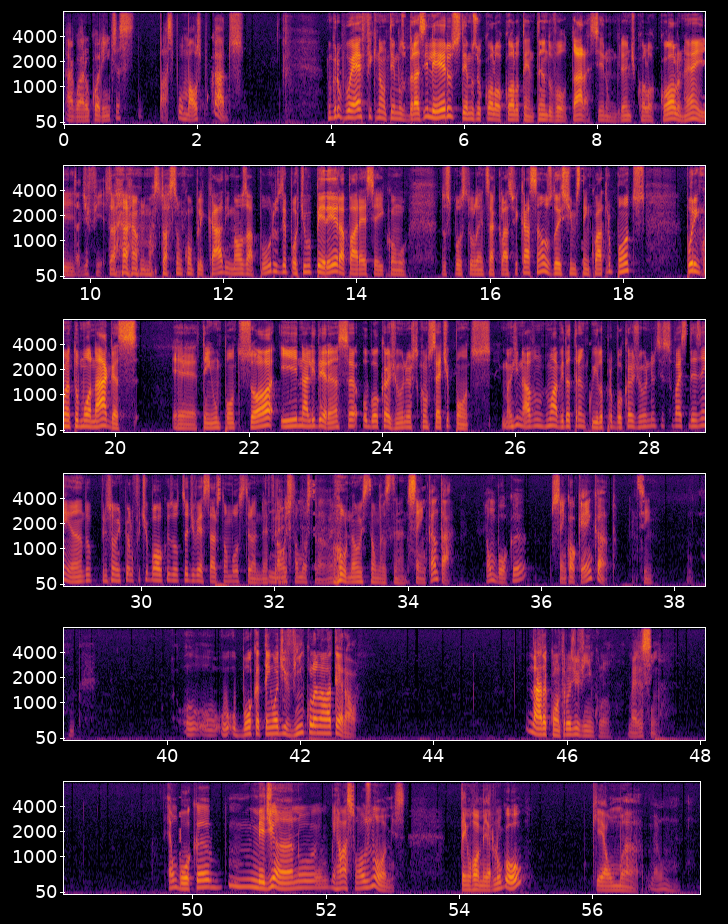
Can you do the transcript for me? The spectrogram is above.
Agora o Corinthians passa por maus bocados. No grupo F, que não temos brasileiros, temos o Colo-Colo tentando voltar a ser um grande Colo-Colo, né? E Tá difícil. tá numa situação complicada, em maus apuros. Deportivo Pereira aparece aí como dos postulantes à classificação. Os dois times têm quatro pontos. Por enquanto, o Monagas eh, tem um ponto só e na liderança o Boca Juniors com sete pontos. Imaginávamos uma vida tranquila para o Boca Juniors, isso vai se desenhando, principalmente pelo futebol que os outros adversários estão mostrando, né? Fred? Não estão mostrando, né? Ou não estão mostrando. Sem encantar. É um Boca sem qualquer encanto. Sim. O, o, o Boca tem o advíncula na lateral. Nada contra o advíncula, mas assim. É um Boca mediano em relação aos nomes. Tem o Romero no gol, que é, uma, é um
